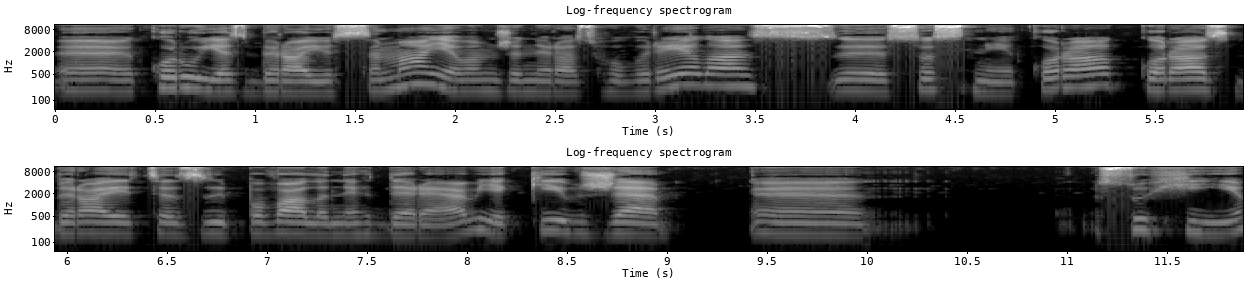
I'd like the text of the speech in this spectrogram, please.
Е, Кору я збираю сама, я вам вже не раз говорила, з е, сосни кора. Кора збирається з повалених дерев, які вже сухі.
